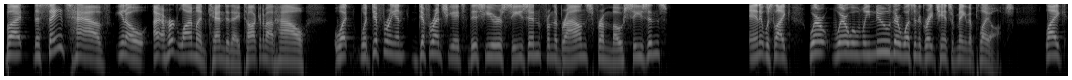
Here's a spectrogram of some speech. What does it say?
But the Saints have, you know, I heard Lima and Ken today talking about how what what different, differentiates this year's season from the Browns from most seasons. And it was like where where when we knew there wasn't a great chance of making the playoffs. Like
